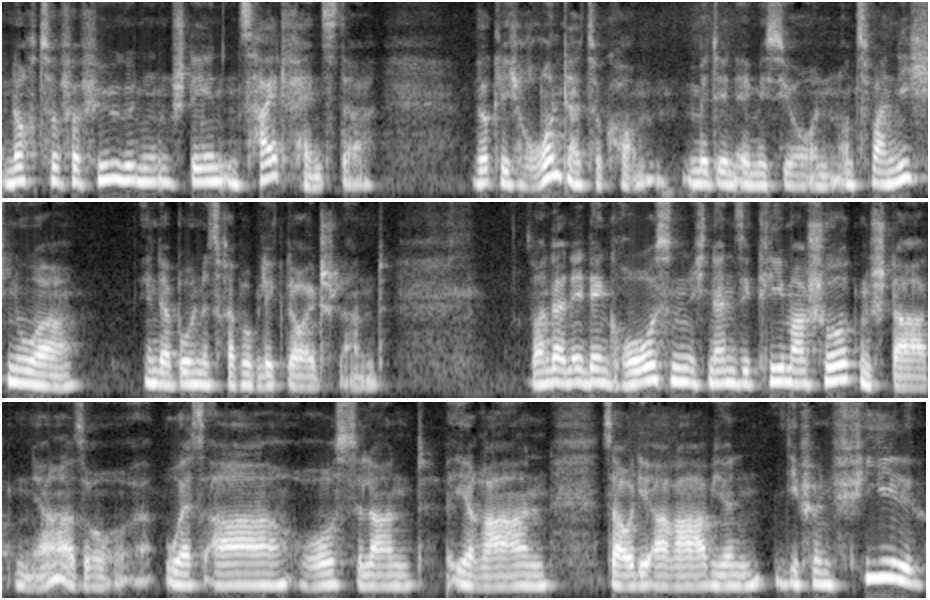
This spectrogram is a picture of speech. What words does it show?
noch zur Verfügung stehenden Zeitfenster wirklich runterzukommen mit den Emissionen. Und zwar nicht nur in der Bundesrepublik Deutschland, sondern in den großen, ich nenne sie Klimaschurkenstaaten, ja, also USA, Russland, Iran, Saudi-Arabien, die für einen viel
